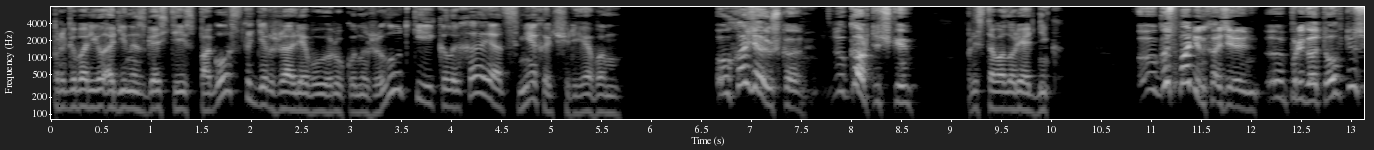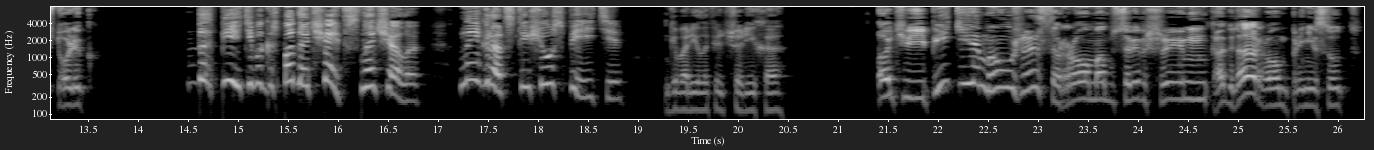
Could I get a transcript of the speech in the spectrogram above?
проговорил один из гостей с погоста, держа левую руку на желудке и колыхая от смеха чревом. — Хозяюшка, карточки, — приставал урядник. — Господин хозяин, приготовьте столик. — Да пейте вы, господа, чай-то сначала. Наиграться-то еще успеете, — говорила фельдшериха. — А чаепитие мы уже с ромом совершим, когда ром принесут.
